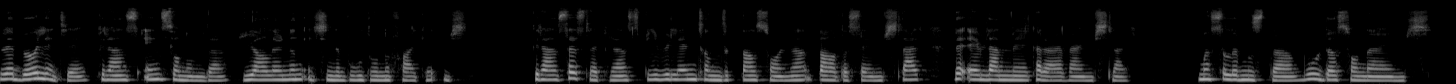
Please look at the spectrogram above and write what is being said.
Ve böylece prens en sonunda rüyalarının eşini bulduğunu fark etmiş. Prensesle prens birbirlerini tanıdıktan sonra daha da sevmişler ve evlenmeye karar vermişler. Masalımız da burada sona ermiş.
